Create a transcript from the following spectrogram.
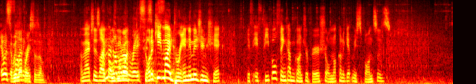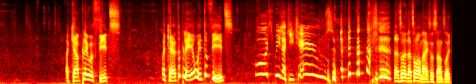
It was we love racism. Max is like, I'm the oh, number gotta, one racism gotta keep my brand image in check. If if people think I'm controversial, I'm not gonna get me sponsors. I can't play with feet. I can't play with the feet. Oh, it's me lucky charms. That's what that's what Elmaxo sounds like.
